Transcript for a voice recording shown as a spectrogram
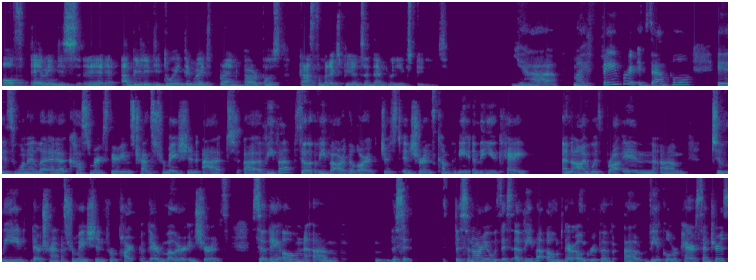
of having this uh, ability to integrate brand purpose, customer experience, and employee experience. Yeah, my favorite example is when I led a customer experience transformation at uh, Aviva. So, Aviva are the largest insurance company in the UK. And I was brought in um, to lead their transformation for part of their motor insurance. So, they own um, the, the scenario was this Aviva owned their own group of uh, vehicle repair centers.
